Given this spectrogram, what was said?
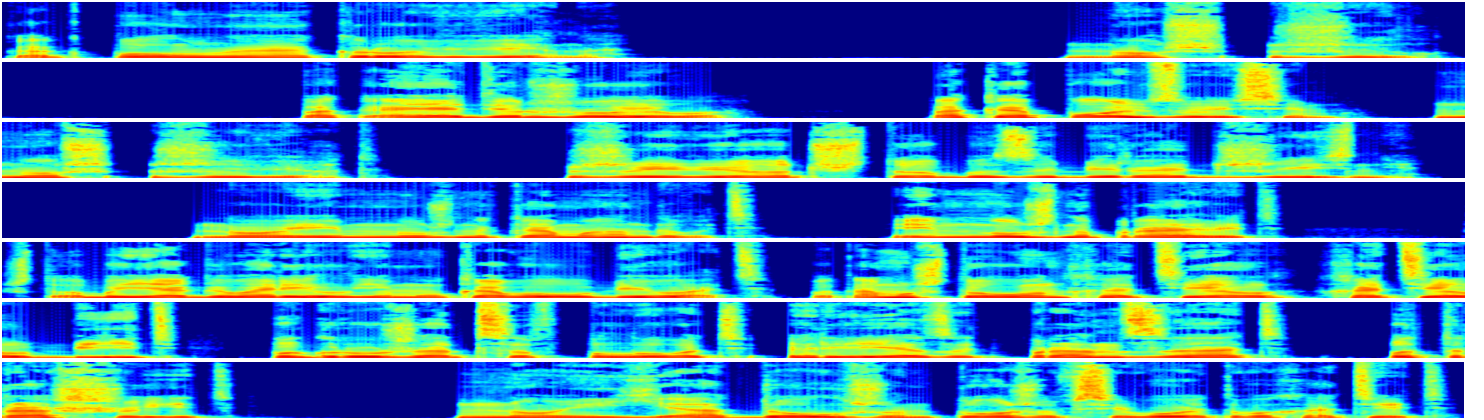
как полная кровь вена. Нож жил. Пока я держу его, пока пользуюсь им, нож живет. Живет, чтобы забирать жизни. Но им нужно командовать, им нужно править, чтобы я говорил ему, кого убивать, потому что он хотел, хотел бить, погружаться в плоть, резать, пронзать, потрошить. Но и я должен тоже всего этого хотеть.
